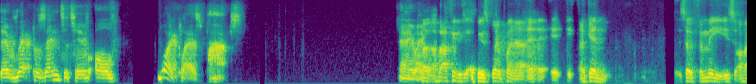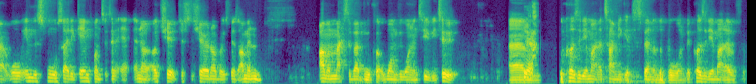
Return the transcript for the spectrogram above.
they're representative of white players, perhaps. Anyway, I think it's, I think it's a great point. It, it, again, so for me, is all right. Well, in the small sided game context, and, and I'll share, just to share another experience. I mean, I'm a massive advocate of one v one and two v two, um, yeah. because of the amount of time you get to spend on the ball, and because of the amount of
